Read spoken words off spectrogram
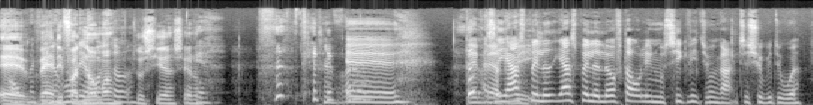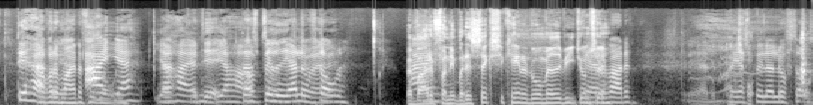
Øh, hvad er er det for et nummer, overstået. du siger, siger du? Ja. Øh, den Altså, jeg har spillet, jeg har spillet luftovl i en musikvideo engang til Shubidua. Det har Der var det jeg. mig, der fik Ej, ja, jeg har, en, det- jeg har Der spillede jeg luftovl. det. Hvad var det for en? Var det sexchikaner, du var med i videoen Ja, til? det var det. Og jeg spiller luftovl.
